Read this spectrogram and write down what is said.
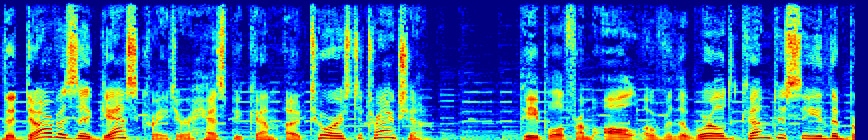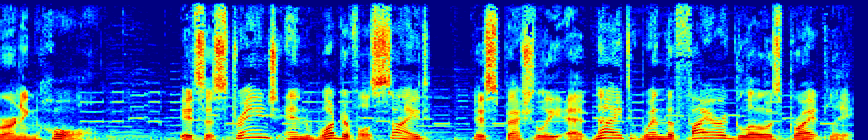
The Darvaza gas crater has become a tourist attraction. People from all over the world come to see the burning hole. It's a strange and wonderful sight, especially at night when the fire glows brightly.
